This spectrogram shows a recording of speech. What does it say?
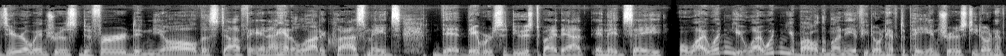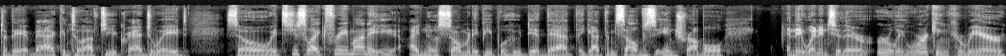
zero interest, deferred, and you know, all this stuff. And I had a lot of classmates that they were seduced by that. And they'd say, well, why wouldn't you? Why wouldn't you borrow the money if you don't have to pay interest? You don't have to pay it back until after you graduate. So it's just like free money. I know so many people who did that. They got themselves in trouble and they went into their early working career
